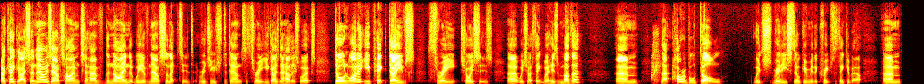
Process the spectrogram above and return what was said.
Okay, guys, so now is our time to have the nine that we have now selected reduced down to three. You guys know how this works. Dawn, why don't you pick Dave's three choices, uh, which I think were his mother, um, that horrible doll, which really still giving me the creeps to think about, um,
